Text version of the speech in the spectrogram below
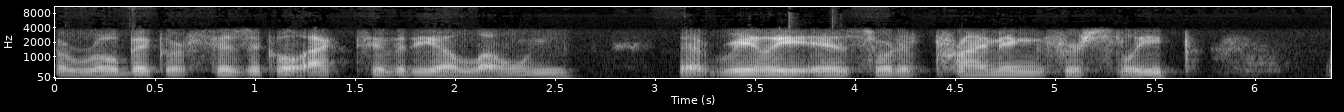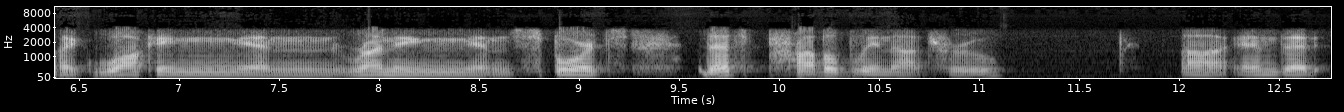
aerobic or physical activity alone that really is sort of priming for sleep, like walking and running and sports. That's probably not true. Uh, and that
